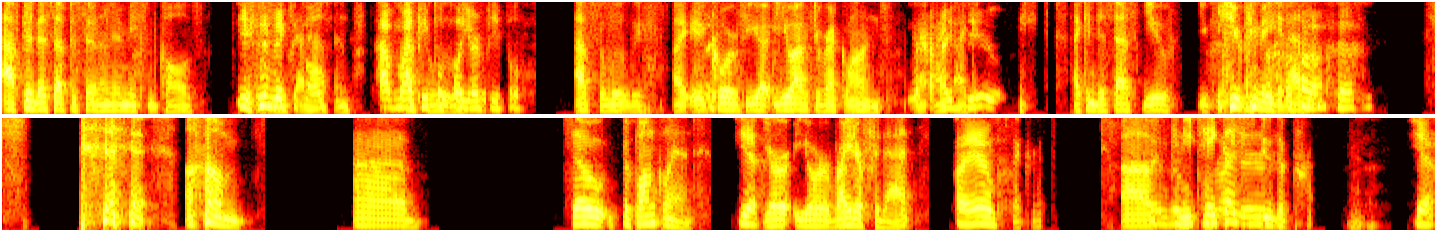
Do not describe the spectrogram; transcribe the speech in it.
after this episode, I'm gonna make some calls. You're gonna make the calls. happen. Have my people call your people. Absolutely. I, eh, Corv, you you have direct lines. I, I, do. I can just ask you. You you can make it happen. um. Uh. So Debunkland. yes, You're you're a writer for that. I am. Is that correct? Um, can you take us through the pr- Yeah,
